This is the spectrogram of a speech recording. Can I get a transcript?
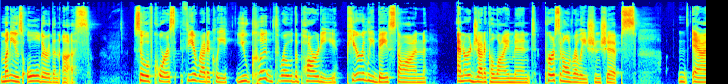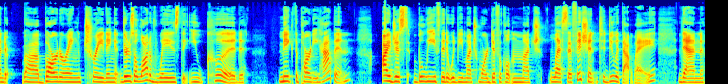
money is older than us. So of course, theoretically, you could throw the party purely based on energetic alignment, personal relationships, and uh, bartering, trading. There's a lot of ways that you could make the party happen. I just believe that it would be much more difficult and much less efficient to do it that way than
